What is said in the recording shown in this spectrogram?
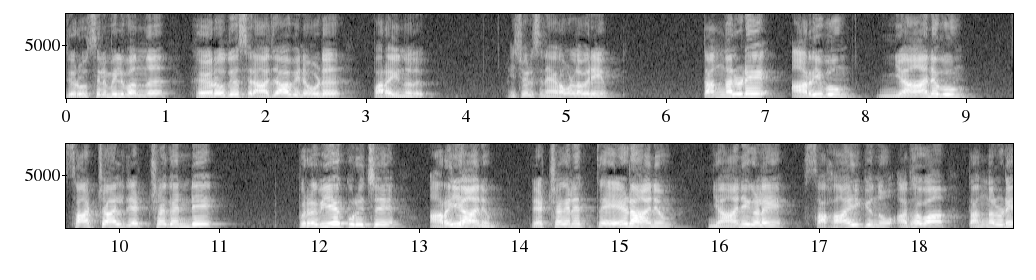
ജെറൂസലമിൽ വന്ന് ഹെറോദേസ് രാജാവിനോട് പറയുന്നത്. ഈശ്വര സ്നേഹമുള്ളവരെ തങ്ങളുടെ അറിവും ജ്ഞാനവും സാക്ഷാൽ രക്ഷകന്റെ പിറവിയെക്കുറിച്ച് അറിയാനും രക്ഷകനെ തേടാനും ജ്ഞാനികളെ സഹായിക്കുന്നു അഥവാ തങ്ങളുടെ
